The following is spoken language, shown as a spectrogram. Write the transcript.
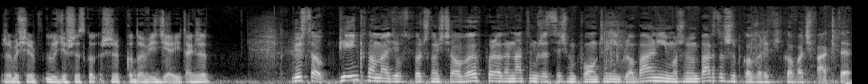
żeby się ludzie wszystko szybko dowiedzieli. Także Wiesz co, piękno mediów społecznościowych polega na tym, że jesteśmy połączeni globalnie i możemy bardzo szybko weryfikować fakty.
